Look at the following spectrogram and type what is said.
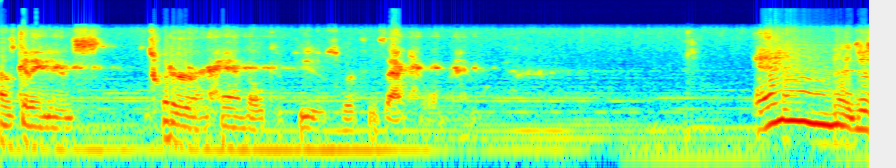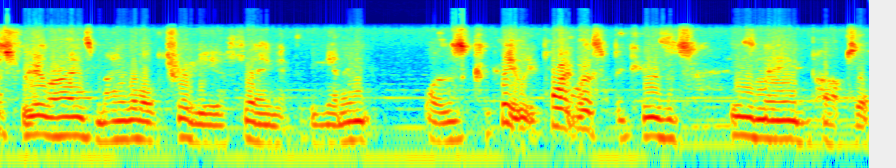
I was getting his Twitter handle confused with his actual name. And I just realized my little trivia thing at the beginning was completely pointless because his name pops up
